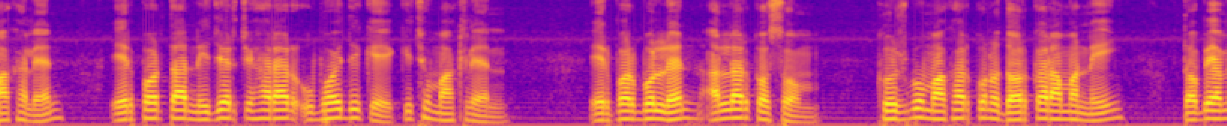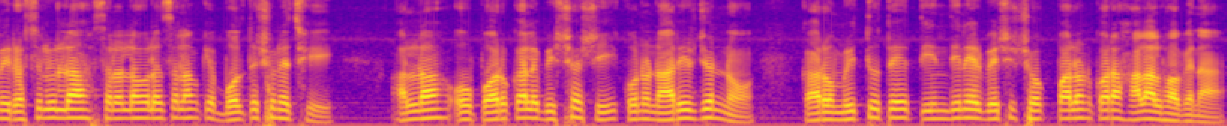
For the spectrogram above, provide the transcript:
মাখালেন, এরপর তার নিজের চেহারার উভয় দিকে কিছু মাখলেন। এরপর বললেন, আল্লাহর কসম, খুশবু মাখার কোনো দরকার আমার নেই, তবে আমি রসুলুল্লাহ সাল্লাহ সাল্লামকে বলতে শুনেছি আল্লাহ ও পরকালে বিশ্বাসী কোনো নারীর জন্য কারও মৃত্যুতে তিন দিনের বেশি শোক পালন করা হালাল হবে না।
